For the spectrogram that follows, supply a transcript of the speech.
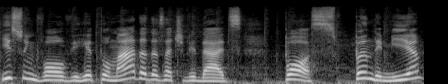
isso envolve retomada das atividades pós-pandemia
